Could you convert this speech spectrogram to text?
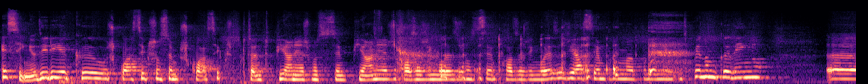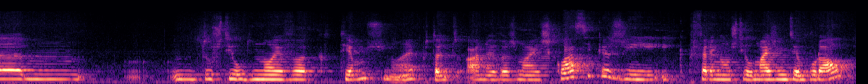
É sim, eu diria que os clássicos são sempre os clássicos, portanto, peónias vão ser sempre peónias, rosas inglesas vão ser sempre rosas inglesas e há sempre uma. Depende um bocadinho hum, do estilo de noiva que temos, não é? Portanto, há noivas mais clássicas e, e que preferem um estilo mais intemporal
